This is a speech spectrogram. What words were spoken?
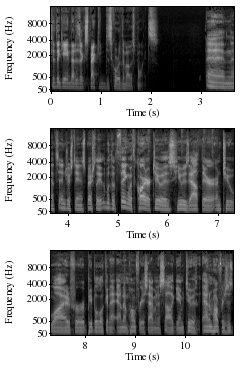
to the game that is expected to score the most points. And that's interesting, especially with the thing with Carter too is he was out there on two wide for people looking at Adam Humphries having a solid game too. Adam Humphries is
